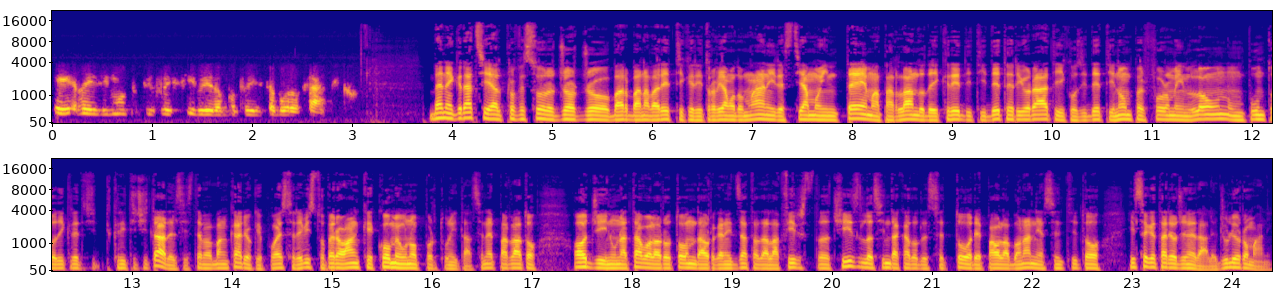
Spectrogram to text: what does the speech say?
e resi molto più flessibili da un punto di vista burocratico. Bene, grazie al professor Giorgio Barba Navaretti che ritroviamo domani. Restiamo in tema parlando dei crediti deteriorati, i cosiddetti non performing loan, un punto di criticità del sistema bancario che può essere visto però anche come un'opportunità. Se ne è parlato oggi in una tavola rotonda organizzata dalla First CISL, sindacato del settore. Paola Bonanni ha sentito il segretario generale Giulio Romani.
